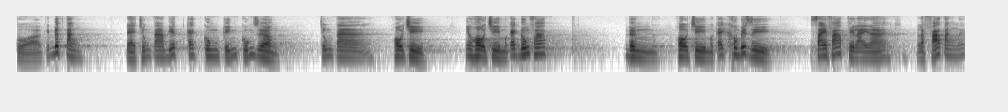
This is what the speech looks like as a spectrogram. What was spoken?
của cái Đức Tăng để chúng ta biết cách cung kính cúng dường, chúng ta hộ trì, nhưng hộ trì một cách đúng pháp. Đừng hộ trì một cách không biết gì, sai pháp thì lại là, là phá tăng đấy,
